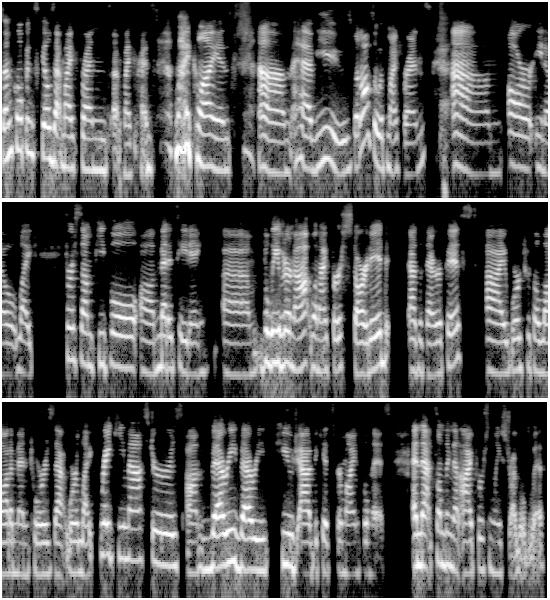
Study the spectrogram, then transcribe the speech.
some coping skills that my friends uh, my friends my clients um, have used but also with my friends um, are you know like for some people uh, meditating um, believe it or not when i first started as a therapist i worked with a lot of mentors that were like reiki masters um, very very huge advocates for mindfulness. And that's something that i personally struggled with.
